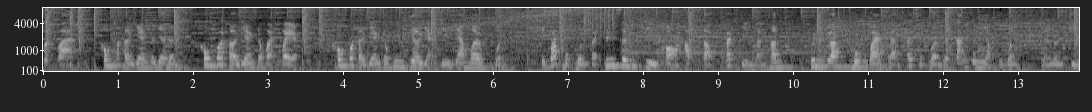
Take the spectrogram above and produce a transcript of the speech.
vất vả, không có thời gian cho gia đình, không có thời gian cho bạn bè, không có thời gian cho vui chơi giải trí đam mê của mình. Thì bắt buộc mình phải hy sinh, chịu khó học tập, phát triển bản thân, kinh doanh, buôn bán, làm hết sức mình để tăng thu nhập của mình, để mình chuyển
